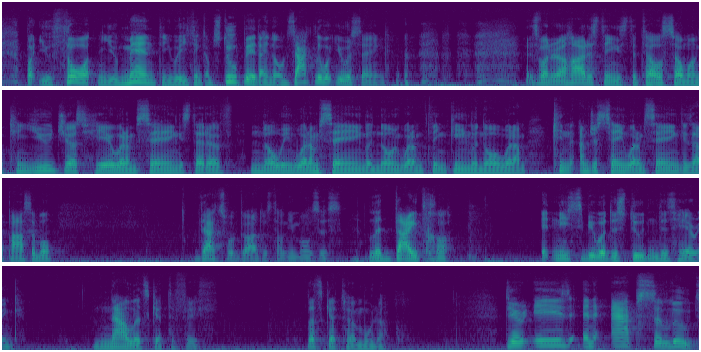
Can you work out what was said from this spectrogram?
but you thought and you meant, and you think I'm stupid, I know exactly what you were saying. it's one of the hardest things to tell someone, can you just hear what I'm saying instead of knowing what I'm saying or knowing what I'm thinking or knowing what I'm can I'm just saying what I'm saying? Is that possible? That's what God was telling Moses. It needs to be what the student is hearing. Now let's get to faith. Let's get to Amuna. There is an absolute,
